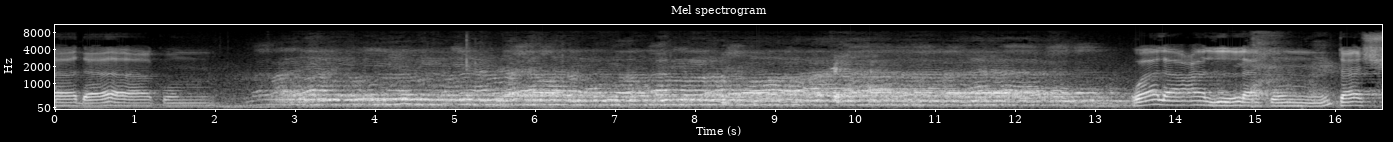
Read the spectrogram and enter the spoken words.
هداكم. ولعلكم تشكرون.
